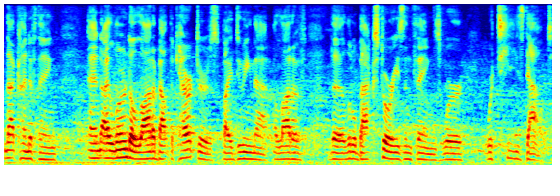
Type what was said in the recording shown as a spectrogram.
That kind of thing. And I learned a lot about the characters by doing that. A lot of the little backstories and things were were teased out.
